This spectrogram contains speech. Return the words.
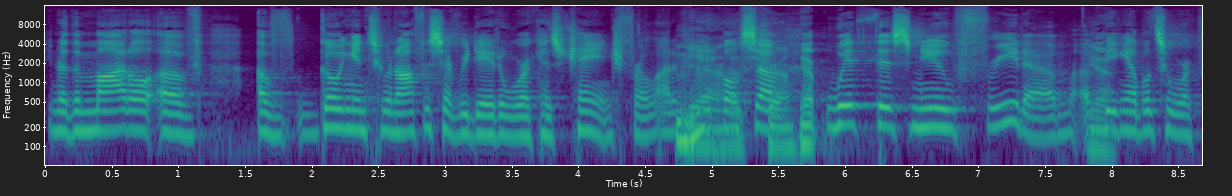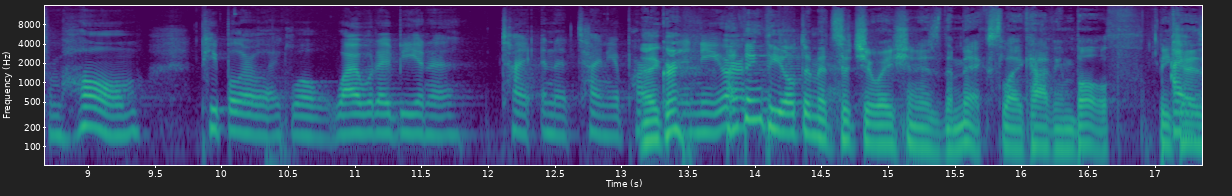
you know, the model of of going into an office every day to work has changed for a lot of mm-hmm. people. that's so. Yep. with this new freedom of Yeah. being able to work from home, people are like, well, why would I be in a ti- in a tiny apartment I agree. in New York? I think the ultimate situation is the mix, like having both. Because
